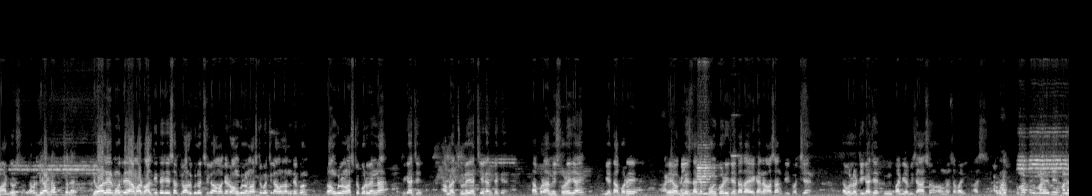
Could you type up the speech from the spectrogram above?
মারধর শুরু তারপর দেওয়ালটা পুছে দেয় দেওয়ালের মধ্যে আমার বালতিতে যেসব জলগুলো ছিল আমাকে রংগুলো নষ্ট করছিল আমি বললাম দেখুন রংগুলো নষ্ট করবেন না ঠিক আছে? আমরা চলে যাচ্ছি এখান থেকে। তারপরে আমি সরে যাই গিয়ে তারপরে এই অখিলেশ দাকে ফোন করি যে দাদা এখানে অশান্তি করছে। তা বলল ঠিক আছে তুমি পার্টি অফিসে আসো আমরা সবাই আসছি। আর বলে মানে মানে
